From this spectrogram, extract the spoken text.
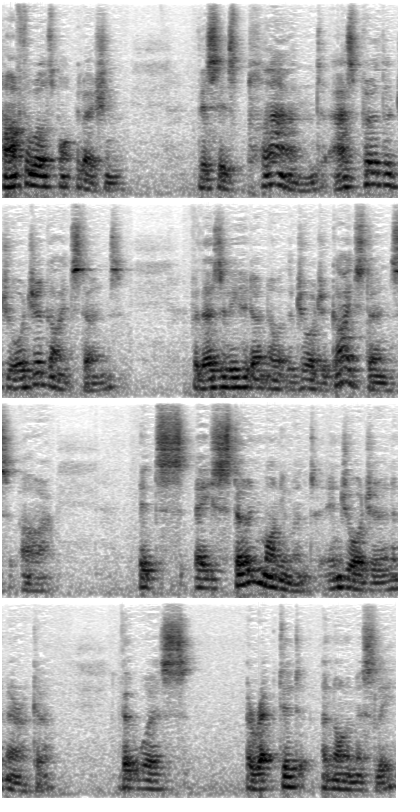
Half the world's population. This is planned as per the Georgia Guidestones. For those of you who don't know what the Georgia Guidestones are, it's a stone monument in Georgia in America that was erected anonymously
